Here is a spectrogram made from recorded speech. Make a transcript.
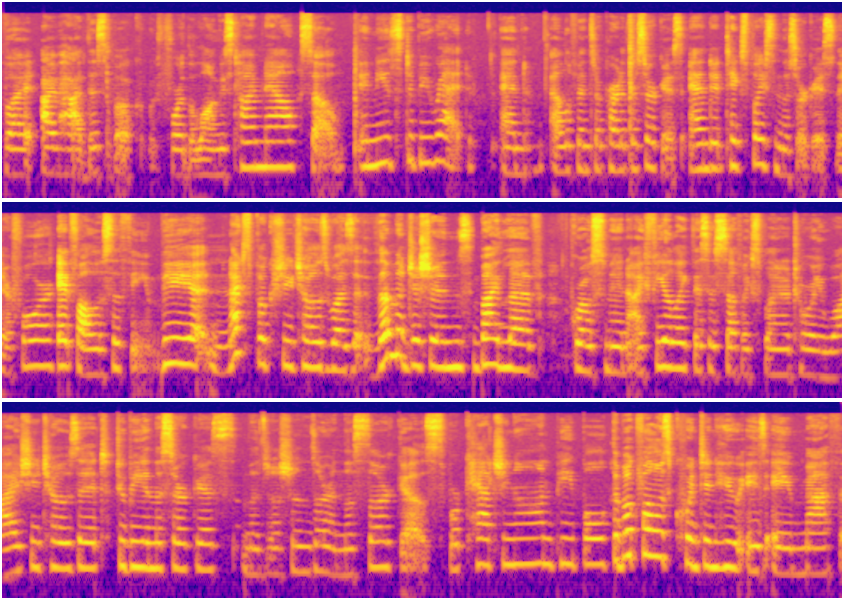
but I've had this book for the longest time now, so it needs to be read and elephants are part of the circus and it takes place in the circus therefore it follows the theme. The next book she chose was The Magicians by Lev Grossman. I feel like this is self-explanatory why she chose it to be in the circus. Magicians are in the circus. We're catching on, people. The book follows Quentin, who is a math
